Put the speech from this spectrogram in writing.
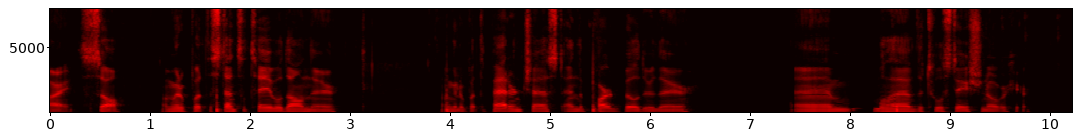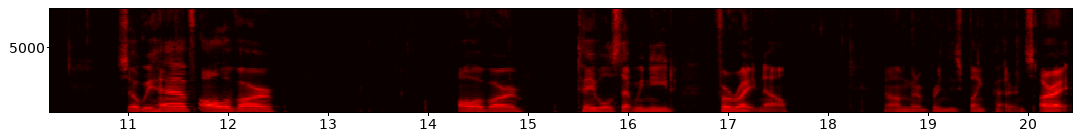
Alright, so I'm going to put the stencil table down there. I'm going to put the pattern chest and the part builder there. And we'll have the tool station over here. So we have all of our all of our tables that we need for right now. Now I'm going to bring these blank patterns. Alright,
